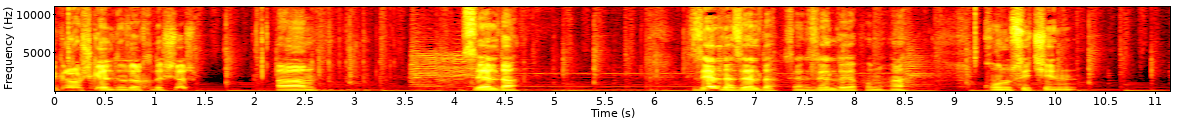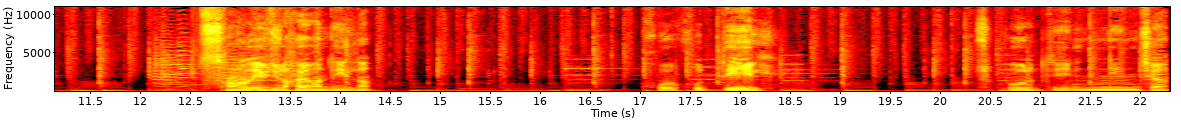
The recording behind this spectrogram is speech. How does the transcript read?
Tekrar hoş geldiniz arkadaşlar. Um, Zelda. Zelda Zelda. Sen Zelda yap onu. Heh. Konu seçin. Sanal evcil hayvan değil lan. Korku değil. Spor değil ninja.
